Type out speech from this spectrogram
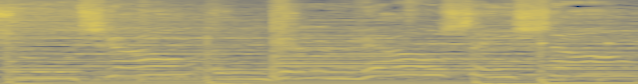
出鞘，恩怨了，谁笑？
